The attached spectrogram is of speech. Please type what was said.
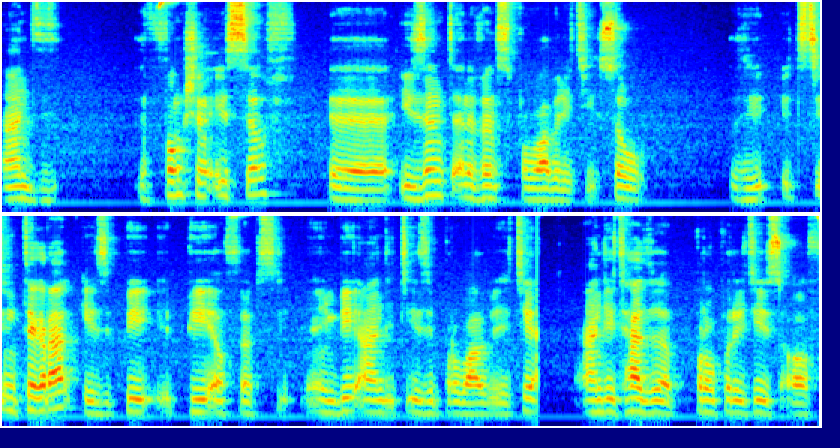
and the function itself uh, isn't an event probability. So the, its integral is p, p of x in b and it is a probability. And it has the properties of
